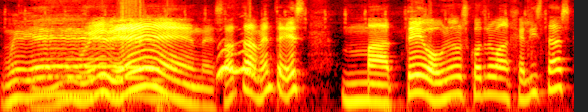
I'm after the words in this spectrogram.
Muy bien. Muy bien, exactamente, es Mateo, uno de los cuatro evangelistas,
